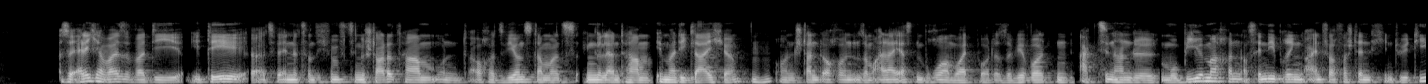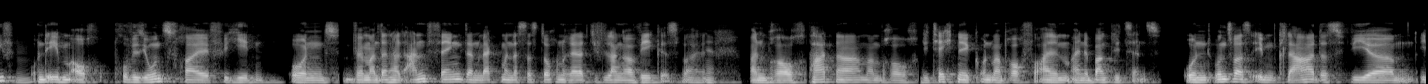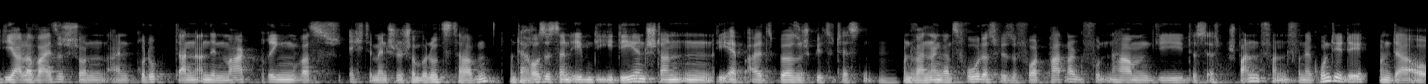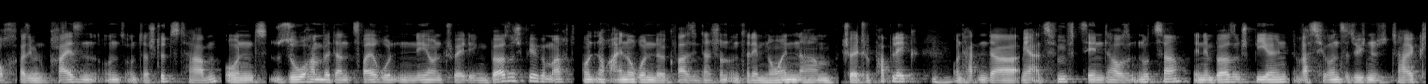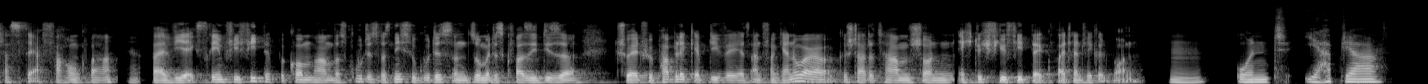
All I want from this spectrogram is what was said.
Also ehrlicherweise war die Idee, als wir Ende 2015 gestartet haben und auch als wir uns damals kennengelernt haben, immer die gleiche mhm. und stand auch in unserem allerersten Büro am Whiteboard. Also wir wollten Aktienhandel mobil machen, aufs Handy bringen, einfach verständlich, intuitiv mhm. und eben auch provisionsfrei für jeden. Und wenn man dann halt anfängt, dann merkt man, dass das doch ein relativ langer Weg ist, weil ja. man braucht Partner, man braucht die Technik und man braucht vor allem eine Banklizenz. Und uns war es eben klar, dass wir idealerweise schon ein Produkt dann an den Markt bringen, was echte Menschen schon benutzt haben. Und daraus ist dann eben die Idee entstanden, die App als Börsenspiel zu testen. Mhm. Und waren dann ganz froh, dass wir sofort Partner gefunden haben, die das erstmal spannend fanden von der Grundidee und da auch quasi mit Preisen uns unterstützt haben. Und so haben wir dann zwei Runden Neon Trading Börsenspiel gemacht und noch eine Runde quasi dann schon unter dem neuen Namen Trade Republic mhm. und hatten da mehr als 15.000 Nutzer in den Börsenspielen, was für für uns natürlich eine total klasse Erfahrung war, ja. weil wir extrem viel Feedback bekommen haben, was gut ist, was nicht so gut ist. Und somit ist quasi diese Trade Republic App, die wir jetzt Anfang Januar gestartet haben, schon echt durch viel Feedback weiterentwickelt worden. Mhm. Und ihr habt ja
